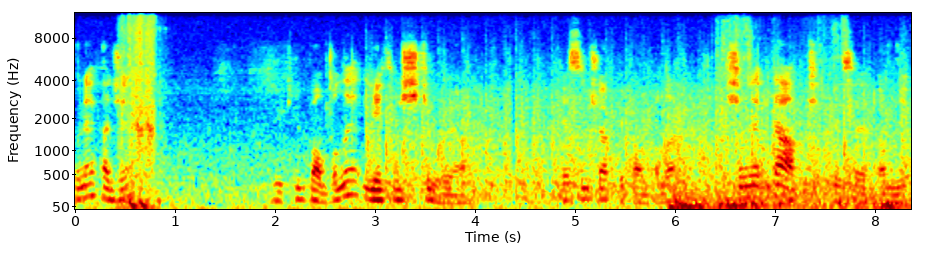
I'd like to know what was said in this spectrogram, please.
Bu ne hacı? Yüklü pompalı 72 vuruyor. Kesin çöp bir pompalı. Şimdi bir daha 60 FPS alayım.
